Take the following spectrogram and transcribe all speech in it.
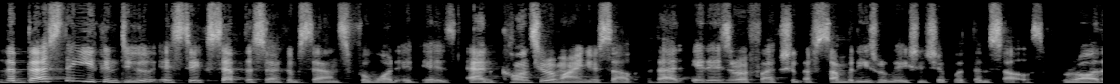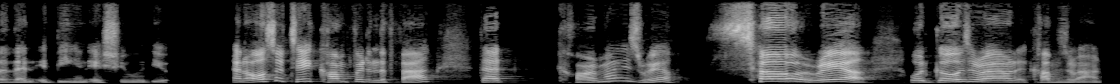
the best thing you can do is to accept the circumstance for what it is and constantly remind yourself that it is a reflection of somebody's relationship with themselves rather than it being an issue with you. And also take comfort in the fact that karma is real. So real. What goes around comes around.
